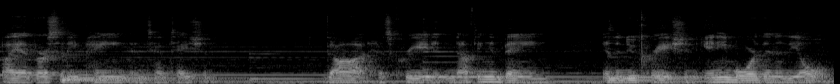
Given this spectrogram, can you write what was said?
by adversity, pain, and temptation. God has created nothing in vain in the new creation any more than in the old.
